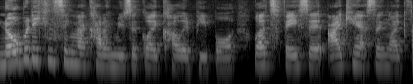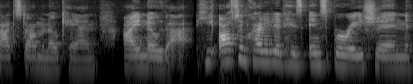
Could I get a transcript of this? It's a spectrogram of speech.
Nobody can sing that kind of music like colored people. Let's face it, I can't sing like Fats Domino can. I know that. He often credited his inspiration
